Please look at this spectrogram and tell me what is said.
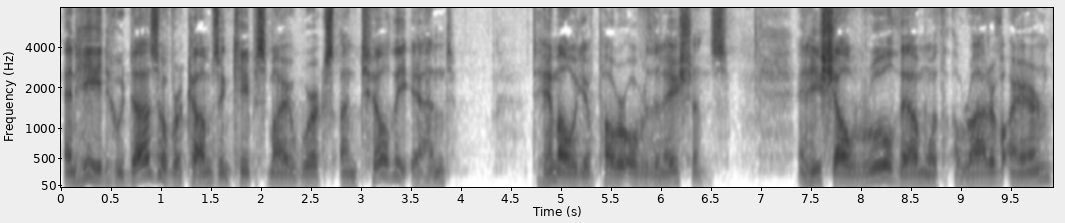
And he who does overcomes and keeps my works until the end, to him I will give power over the nations. And he shall rule them with a rod of iron,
